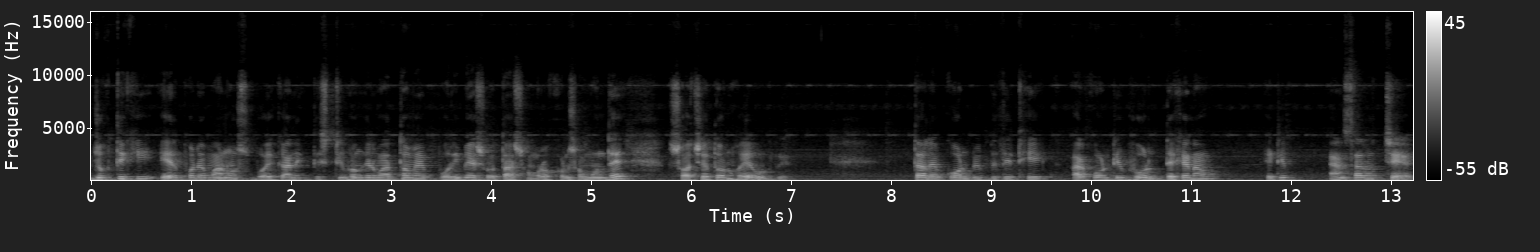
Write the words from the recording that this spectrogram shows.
যুক্তি কি? এর ফলে মানুষ বৈজ্ঞানিক দৃষ্টিভঙ্গির মাধ্যমে পরিবেশ ও তার সংরক্ষণ সম্বন্ধে সচেতন হয়ে উঠবে। তাহলে কোন বিবৃতি ঠিক আর কোনটি ভুল দেখে নাও। এটি অ্যান্সার হচ্ছে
